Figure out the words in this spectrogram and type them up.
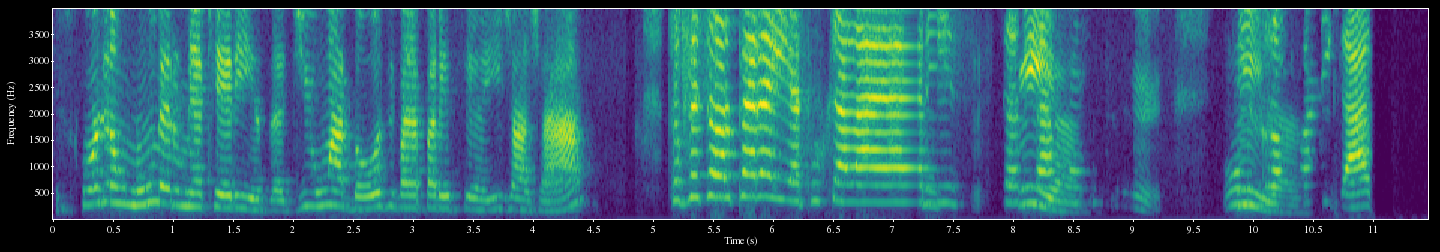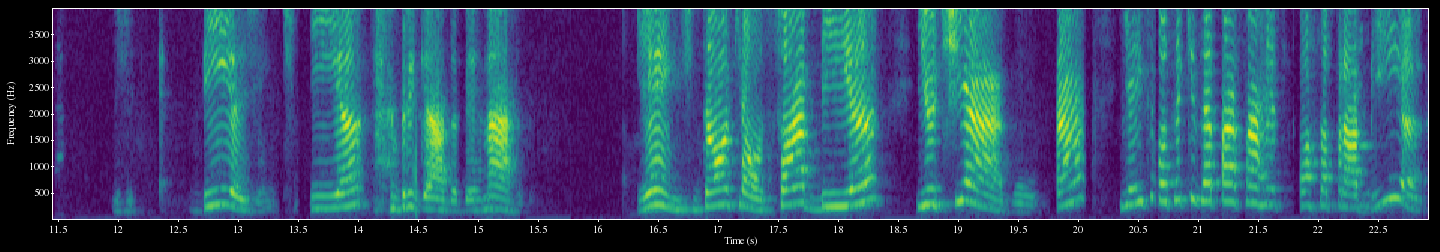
Escolha um número, minha querida, de 1 a 12, vai aparecer aí já já. Professor, peraí, é porque a Larissa Bia, tá com o Bia. microfone ligado. Bia, gente. Bia, obrigada, Bernardo. Gente, então aqui, ó, só a Bia e o Tiago, tá? E aí, se você quiser passar a resposta para a Bia,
